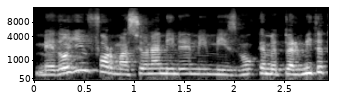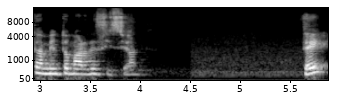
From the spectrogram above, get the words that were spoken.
me doy información a mí de mí mismo que me permite también tomar decisiones. ¿Sí?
